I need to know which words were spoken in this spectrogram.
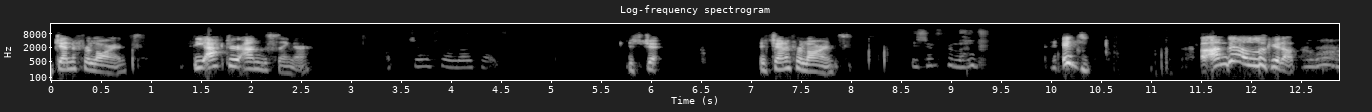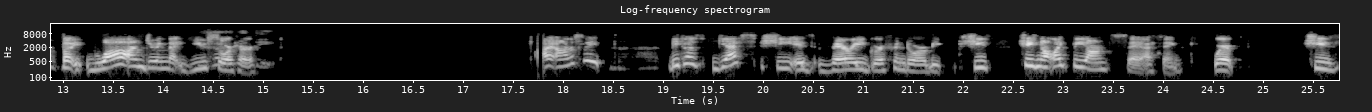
Jennifer Lawrence, the actor and the singer. Jennifer Lopez. It's Je- it's Jennifer Lawrence. Is Jennifer Lopez? It's. I'm gonna look it up, but while I'm doing that, you sort her. I honestly, because yes, she is very Gryffindor. Be- she's she's not like Beyonce, I think, where she's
